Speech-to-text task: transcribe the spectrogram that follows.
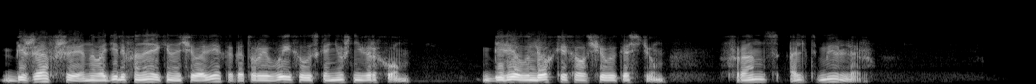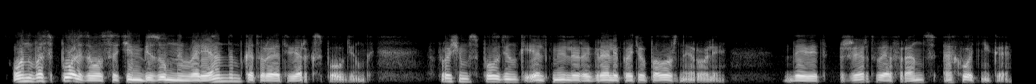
Бежавшие наводили фонарики на человека, который выехал из конюшни верхом белел легкий холщовый костюм. Франц Альтмюллер. Он воспользовался тем безумным вариантом, который отверг Сполдинг. Впрочем, Сполдинг и Альтмюллер играли противоположные роли. Дэвид — жертвы, а Франц — охотника.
